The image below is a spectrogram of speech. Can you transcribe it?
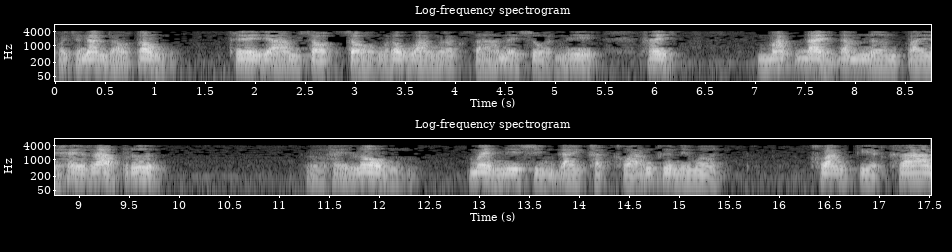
พราะฉะนั้นเราต้องพยายามสอดส่องระวังรักษาในส่วนนี้ให้มักได้ดำเนินไปให้ราบรื่นให้โล่ง ไม่มีสิ่งใดขัดขวางขึ้นในเมินความเกียดคร้าน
